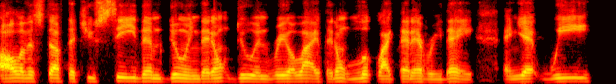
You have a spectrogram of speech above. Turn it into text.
all of the stuff that you see them doing, they don't do in real life. They don't look like that every day. And yet we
